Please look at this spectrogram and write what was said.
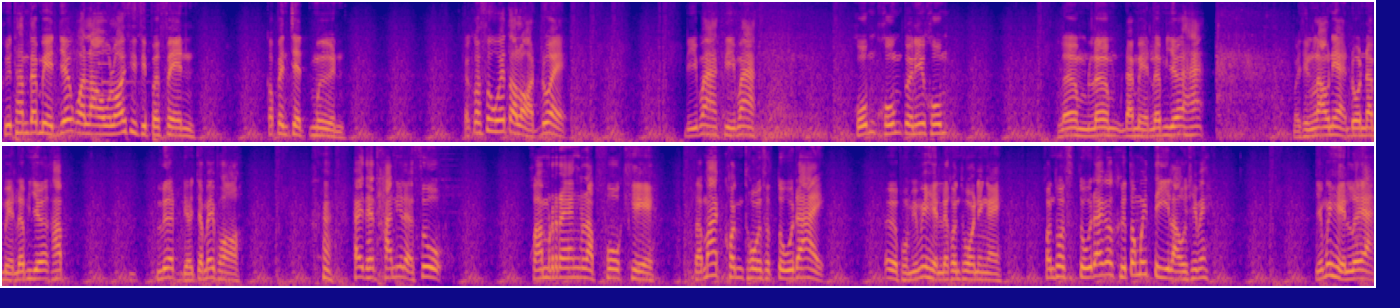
คือทำดาเมจเยอะกว่าเราร้อยสี่สิบเปอร์เซ็นต์ก็เป็นเจ็ดหมื่นแล้วก็สู้ให้ตลอดด้วย ดีมากดีมาก คุ้มคุ้มตัวนี้คุ้ม เริ่มเริ่มดาเมจเริ่มเยอะฮะหมายถึงเราเนี่ยโดนดาเมจเริ่มเยอะครับ เลือดเดี๋ยวจะไม่พอ ให้ไททันนี่แหละสู้ ความแรงระดับ 4K สามารถคอนโทรลศัตรูได้ เออผมยังไม่เห็นเลยคอนโทรลยังไง คอนโทรลศัตรูได้ก็คือต้องไม่ตีเราใช่ไหม ยังไม่เห็นเลยอะ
